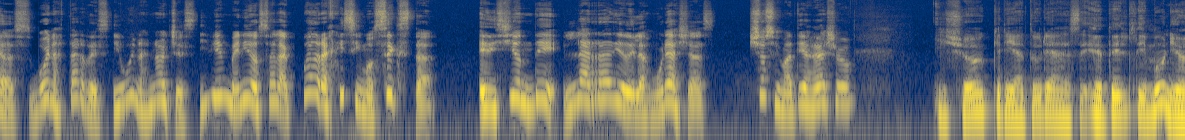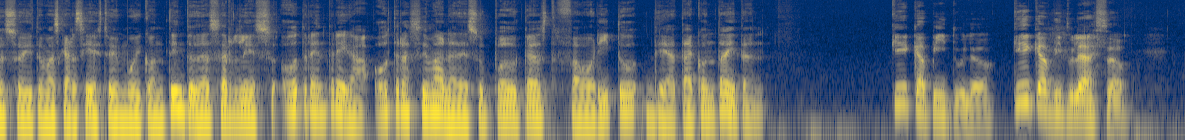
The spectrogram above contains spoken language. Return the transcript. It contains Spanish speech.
Días, buenas tardes y buenas noches y bienvenidos a la cuadragésimo sexta edición de La Radio de las Murallas. Yo soy Matías Gallo. Y yo, criaturas del demonio, soy Tomás García. Estoy muy contento de hacerles otra entrega, otra semana de su podcast favorito de Attack on Titan. ¡Qué capítulo! ¡Qué capitulazo!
